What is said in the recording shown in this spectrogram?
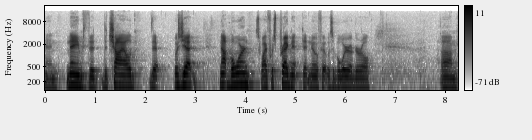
and named the, the child that was yet not born. His wife was pregnant, didn't know if it was a boy or a girl. Um,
